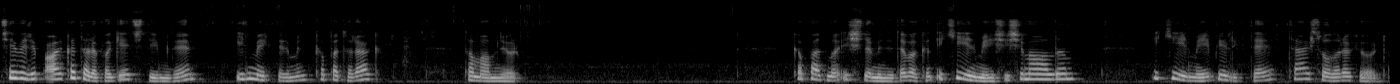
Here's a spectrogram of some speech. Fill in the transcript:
Çevirip arka tarafa geçtiğimde ilmeklerimin kapatarak tamamlıyorum. Kapatma işlemini de bakın 2 ilmeği şişime aldım. 2 ilmeği birlikte ters olarak ördüm.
